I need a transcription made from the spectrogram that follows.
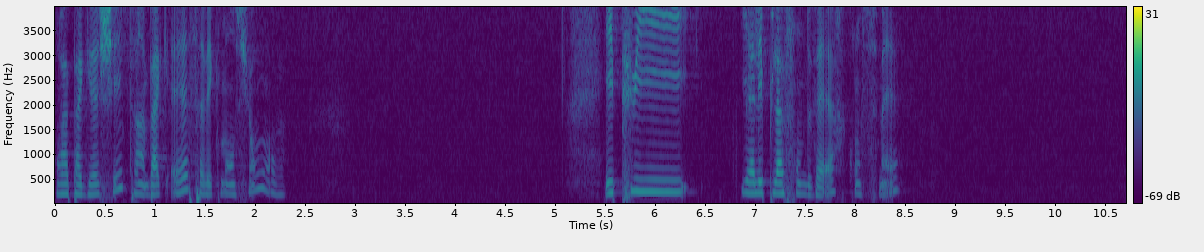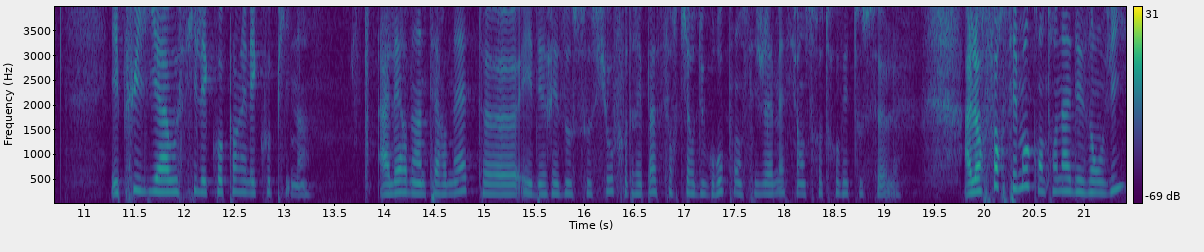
On va pas gâcher, tu as un bac S avec mention. Et puis, il y a les plafonds de verre qu'on se met. Et puis il y a aussi les copains et les copines. À l'ère d'Internet euh, et des réseaux sociaux, il ne faudrait pas sortir du groupe, on ne sait jamais si on se retrouvait tout seul. Alors forcément, quand on a des envies,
